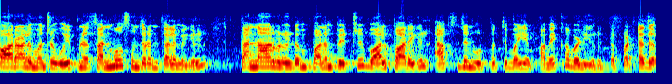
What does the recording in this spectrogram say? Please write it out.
பாராளுமன்ற உறுப்பினர் சண்முக சுந்தரம் தலைமையில் தன்னார்வர்களிடம் பணம் பெற்று வால்பாறையில் ஆக்சிஜன் உற்பத்தி மையம் அமைக்க வலியுறுத்தப்பட்டது.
